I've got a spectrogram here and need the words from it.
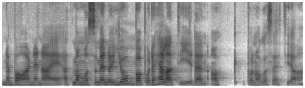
när barnen är. Att man måste ändå jobba mm. på det hela tiden och på något sätt, ja.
